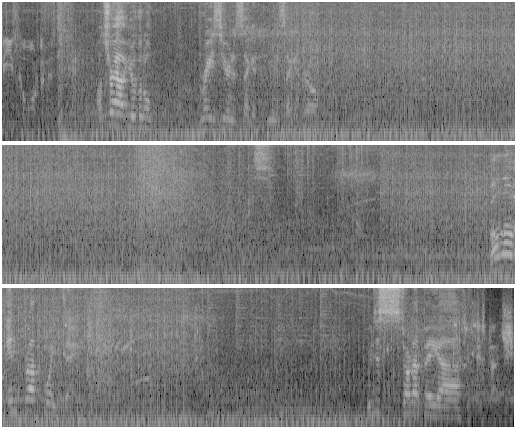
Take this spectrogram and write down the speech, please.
these coordinates. I'll try out your little race here in a second. Give me a second, girl. Nice. Volo Infra Pointe. We just start up a uh, Dispatch.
